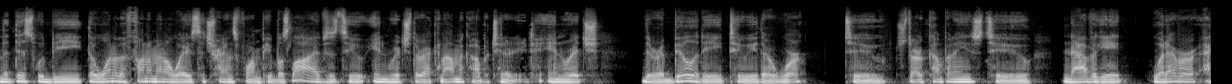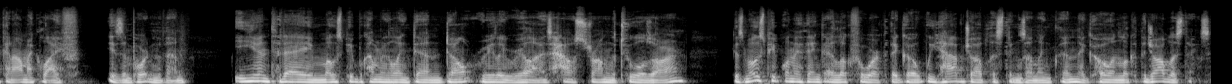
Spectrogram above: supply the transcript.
that this would be the one of the fundamental ways to transform people's lives is to enrich their economic opportunity, to enrich their ability to either work, to start companies, to navigate whatever economic life is important to them. Even today, most people coming to LinkedIn don't really realize how strong the tools are. Because most people, when they think I look for work, they go, we have job listings on LinkedIn. They go and look at the job listings.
